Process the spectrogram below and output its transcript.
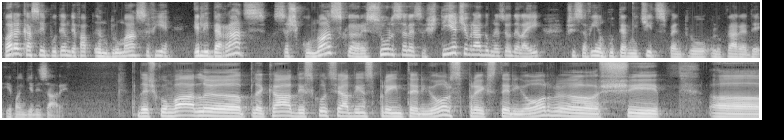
fără ca să-i putem de fapt îndruma să fie eliberați, să-și cunoască resursele, să știe ce vrea Dumnezeu de la ei și să fie împuterniciți pentru lucrarea de evangelizare. Deci cumva ar pleca discuția dinspre interior spre exterior uh, și uh,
